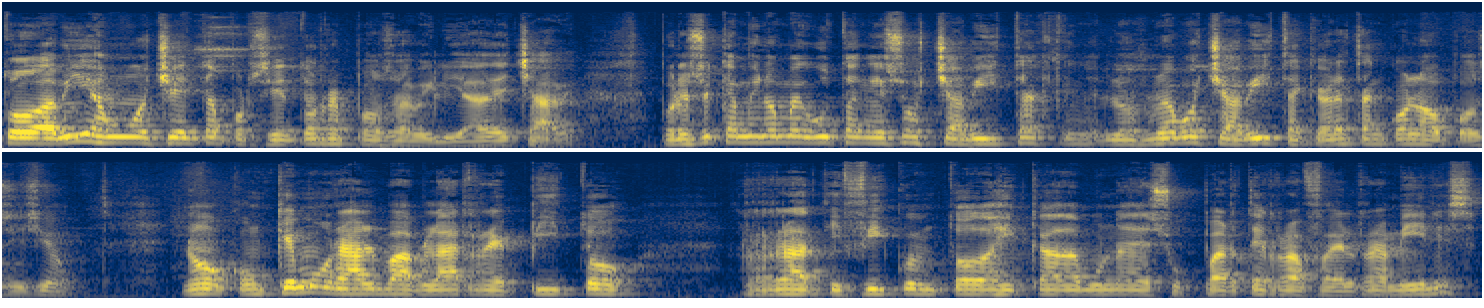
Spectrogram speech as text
todavía es un 80% responsabilidad de Chávez. Por eso es que a mí no me gustan esos chavistas, los nuevos chavistas que ahora están con la oposición. No, ¿con qué moral va a hablar? Repito, ratifico en todas y cada una de sus partes Rafael Ramírez.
